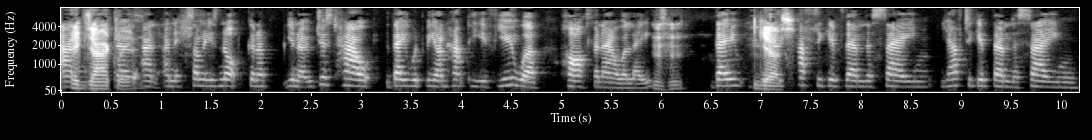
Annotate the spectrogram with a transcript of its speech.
And, exactly. You know, and, and if somebody's not going to, you know, just how they would be unhappy if you were half an hour late. Mm-hmm. They yes. Know, have to give them the same. You have to give them the same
